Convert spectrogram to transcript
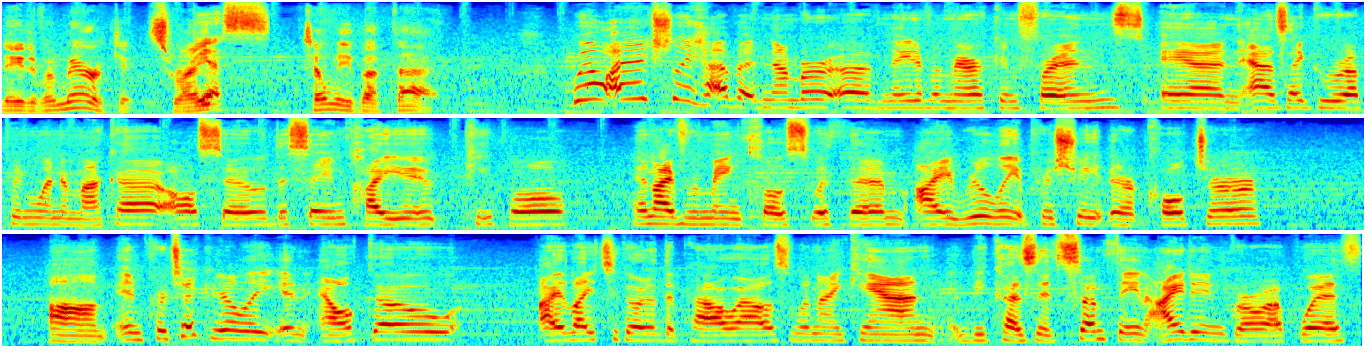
Native Americans, right? Yes. Tell me about that. Well, I actually have a number of Native American friends, and as I grew up in Winnemucca, also the same Paiute people, and I've remained close with them. I really appreciate their culture, um, and particularly in Elko, I like to go to the powwows when I can because it's something I didn't grow up with,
